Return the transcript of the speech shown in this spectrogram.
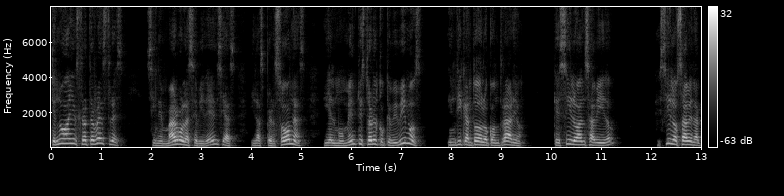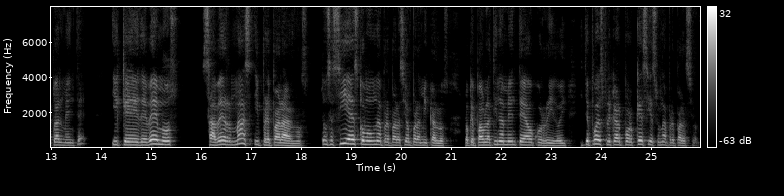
que no hay extraterrestres. Sin embargo, las evidencias y las personas y el momento histórico que vivimos indican todo lo contrario, que sí lo han sabido, que sí lo saben actualmente y que debemos saber más y prepararnos. Entonces sí es como una preparación para mí, Carlos, lo que paulatinamente ha ocurrido y, y te puedo explicar por qué sí es una preparación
